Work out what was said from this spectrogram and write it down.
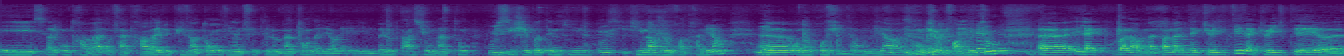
Et c'est vrai qu'on travaille, enfin, travaille depuis 20 ans, on vient de fêter nos 20 ans d'ailleurs, il y a une belle opération 20 ans aussi chez Potemkin qui marche je crois très bien. Euh, on en profite, hein, on est là, donc on parle de tout. Euh, et voilà, on a pas mal d'actualités. L'actualité euh,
